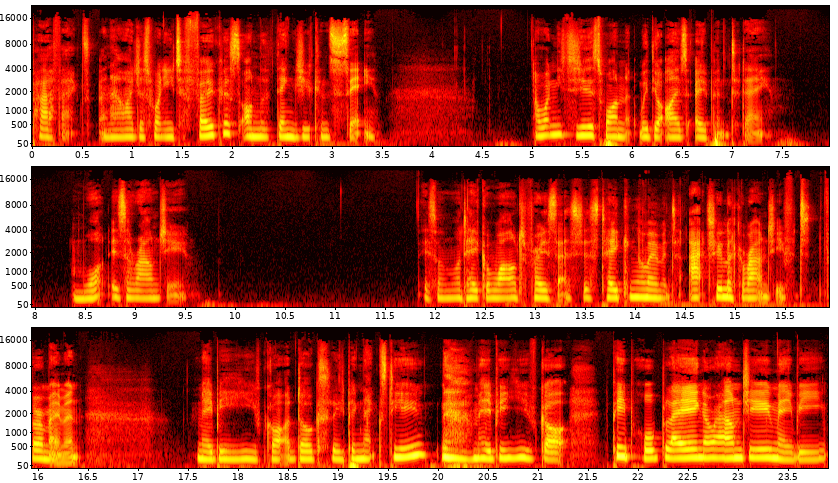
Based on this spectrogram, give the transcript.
Perfect. And now I just want you to focus on the things you can see. I want you to do this one with your eyes open today. What is around you? This one will take a while to process, just taking a moment to actually look around you for, for a moment. Maybe you've got a dog sleeping next to you. Maybe you've got people playing around you. Maybe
